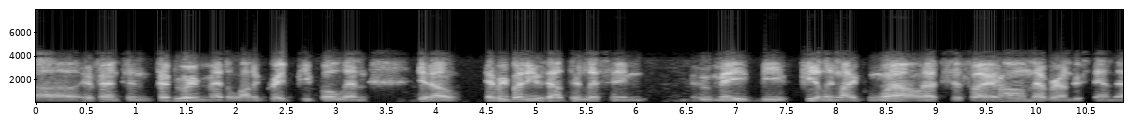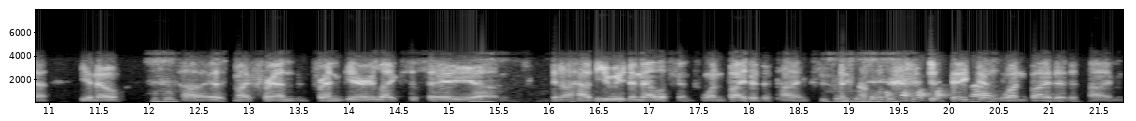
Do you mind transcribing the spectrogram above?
uh, event in February, met a lot of great people, and you know, everybody who's out there listening who may be feeling like, wow, that's just like I'll never understand that. You know, uh, as my friend friend Gary likes to say, um, you know, how do you eat an elephant? One bite at a time. You know? Just take it one bite at a time.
